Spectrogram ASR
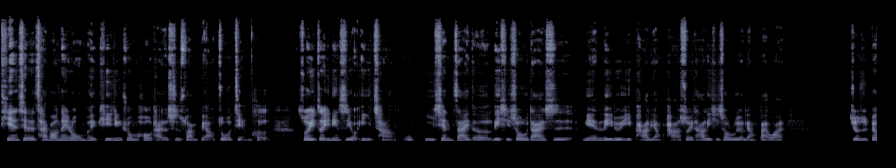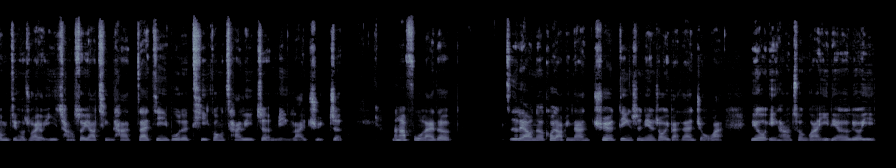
填写的财报内容，我们会 key 进去我们后台的试算表做检核，所以这一定是有异常。以现在的利息收入大概是年利率一趴两趴，所以他利息收入有两百万，就是被我们检核出来有异常，所以要请他再进一步的提供财力证明来举证。那他附来的资料呢？扣缴凭单确定是年收一百三十九万，也有银行存款一点二六亿，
